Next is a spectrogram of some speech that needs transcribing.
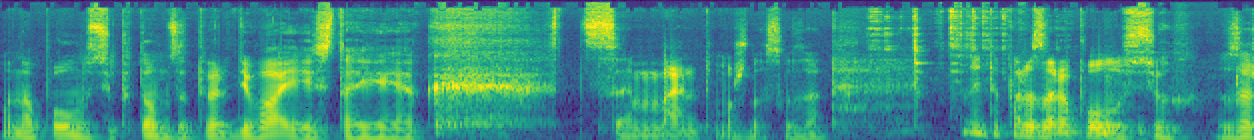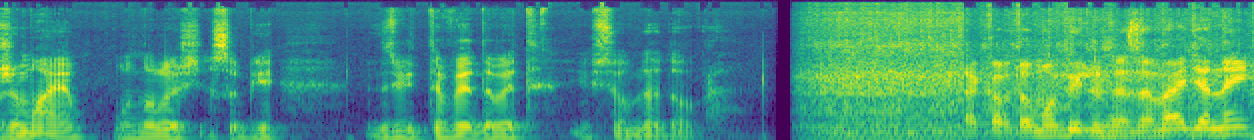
Вона повністю потім затвердіває і стає як цемент, можна сказати. Ну і тепер зараз повністю зажимаємо, воно лишнє собі звідти видавить і все буде добре. Так, автомобіль вже заведений.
